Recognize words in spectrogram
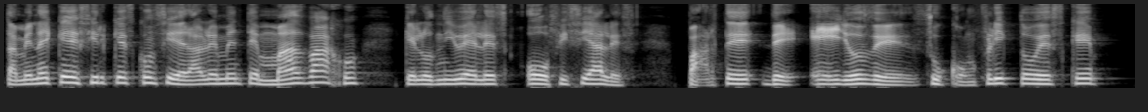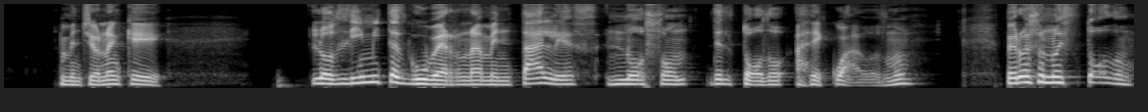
también hay que decir que es considerablemente más bajo que los niveles oficiales parte de ellos, de su conflicto, es que mencionan que los límites gubernamentales no son del todo adecuados, ¿no? Pero eso no es todo.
